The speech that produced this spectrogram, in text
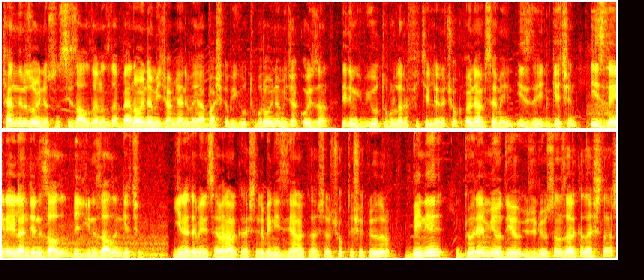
kendiniz oynuyorsunuz. Siz aldığınızda ben oynamayacağım yani veya başka bir YouTuber oynamayacak. O yüzden dediğim gibi YouTuber'ların fikirlerini çok önemsemeyin. İzleyin, geçin. İzleyin, eğlencenizi alın, bilginizi alın, geçin. Yine de beni seven arkadaşları, beni izleyen arkadaşlara çok teşekkür ediyorum. Beni göremiyor diye üzülüyorsanız arkadaşlar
